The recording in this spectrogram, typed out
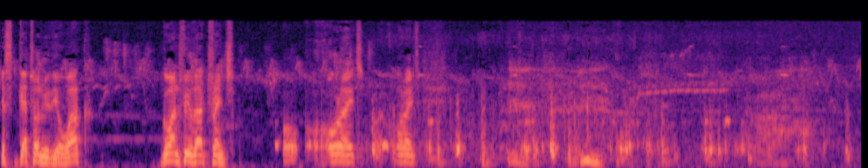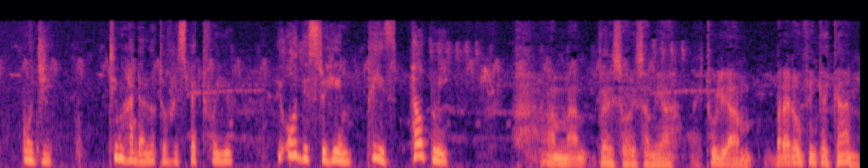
Just get on with your work. Go and fill that trench. Oh, oh, all right, all right. Oji, Tim had a lot of respect for you. You owe this to him. Please, help me. I'm, I'm very sorry, Samia. I truly am, but I don't think I can.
